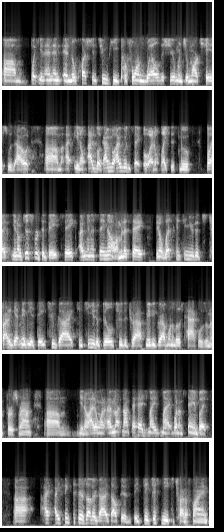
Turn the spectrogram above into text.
Um, but you know, and, and and no question too, he performed well this year when Ja'Marr Chase was out. Um, I, you know, I look, I'm, I wouldn't say, oh, I don't like this move, but you know, just for debate's sake, I'm going to say no. I'm going to say, you know, let's continue to try to get maybe a day two guy, continue to build through the draft, maybe grab one of those tackles in the first round. Um, you know, I don't want, I'm not not to hedge my my what I'm saying, but. Uh, I, I think that there's other guys out there that they, they just need to try to find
